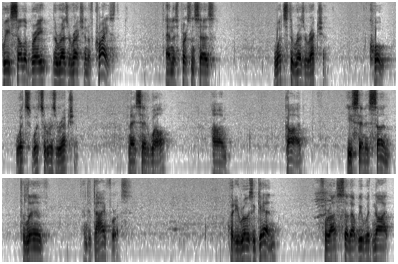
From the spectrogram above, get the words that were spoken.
we celebrate the resurrection of Christ. And this person says, What's the resurrection? Quote, What's, what's a resurrection? And I said, Well, um, God, He sent His Son to live and to die for us. But He rose again for us so that we would not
